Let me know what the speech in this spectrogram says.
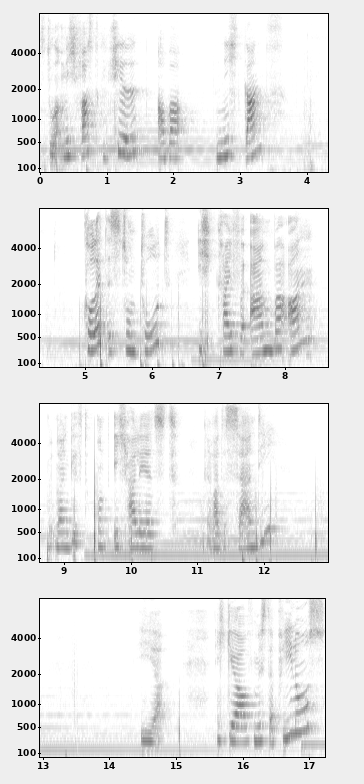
Stu hat mich fast gekillt, aber nicht ganz. Colette ist schon tot. Ich greife Amber an mit meinem Gift und ich heile jetzt gerade Sandy. Ja. Ich gehe auf Mr. P los.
